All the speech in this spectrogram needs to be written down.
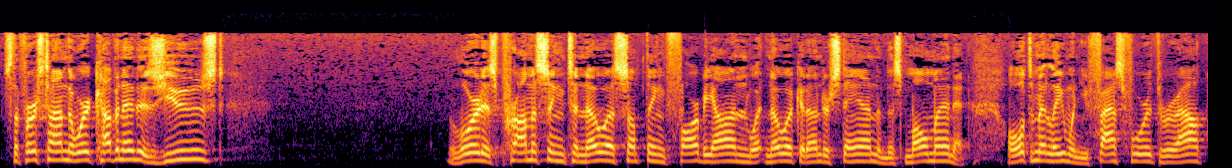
It's the first time the word covenant is used. The Lord is promising to Noah something far beyond what Noah could understand in this moment. And ultimately, when you fast forward throughout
